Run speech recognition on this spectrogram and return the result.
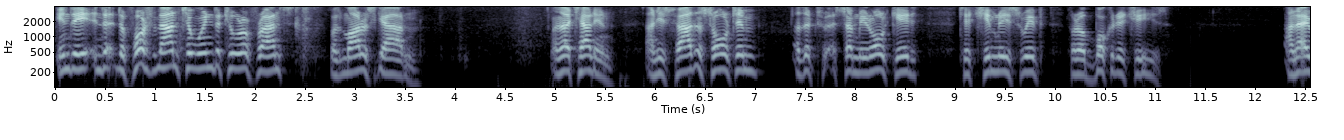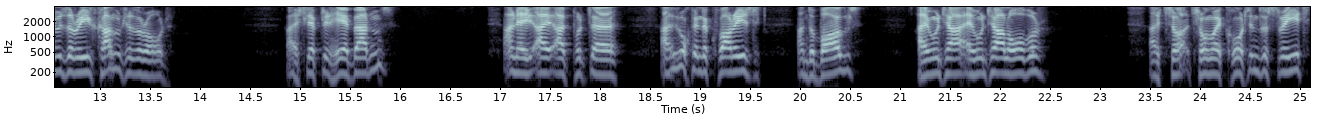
In the, in the the first man to win the Tour of France was Maurice Garin, an Italian, and his father sold him as a seven-year-old kid to chimney sweep for a bucket of cheese. And I was the real comment to the road. I slept in hay bardens, and I, I, I put the I look in the quarries and the bogs. I went I went all over. I throw, throw my coat in the street,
